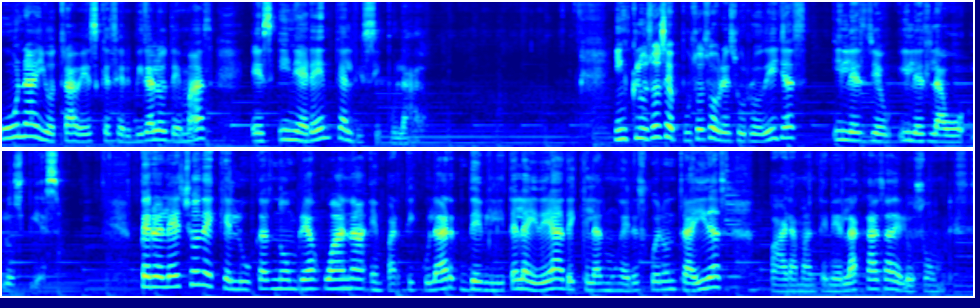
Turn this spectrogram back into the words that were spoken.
una y otra vez que servir a los demás es inherente al discipulado. Incluso se puso sobre sus rodillas y les, y les lavó los pies. Pero el hecho de que Lucas nombre a Juana en particular debilita la idea de que las mujeres fueron traídas para mantener la casa de los hombres.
